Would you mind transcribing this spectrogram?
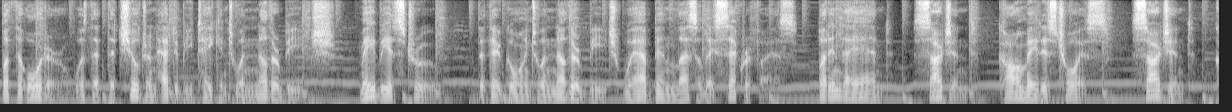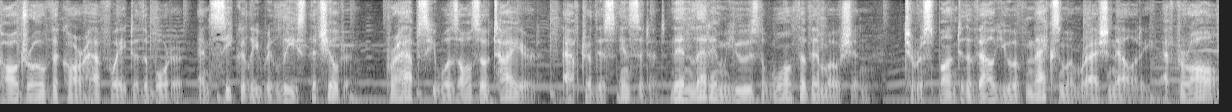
but the order was that the children had to be taken to another beach. Maybe it's true that they're going to another beach would have been less of a sacrifice, but in the end, Sergeant Carl made his choice. Sergeant Carl drove the car halfway to the border and secretly released the children. Perhaps he was also tired after this incident. Then let him use the warmth of emotion to respond to the value of maximum rationality. After all,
